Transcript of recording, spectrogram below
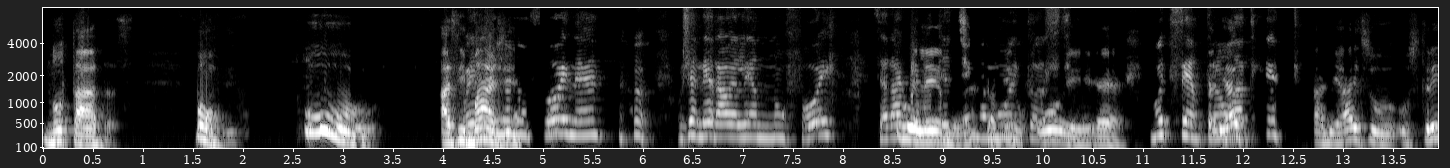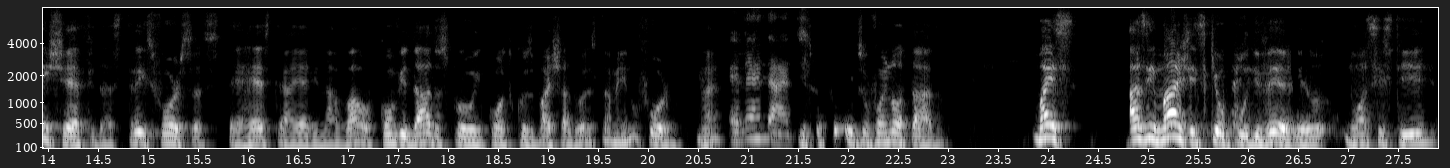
notadas. Bom, o, as o imagens. Heleno não foi, né? O general Heleno não foi. Será que Heleno, né, tinha né, muitos, foi, é. muito centrão aliás, lá dentro? Aliás, o, os três chefes das três forças terrestre, aérea e naval, convidados para o encontro com os embaixadores, também não foram. Né? É verdade. Isso, isso foi notado. Mas as imagens que eu pude ver, eu não assisti,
